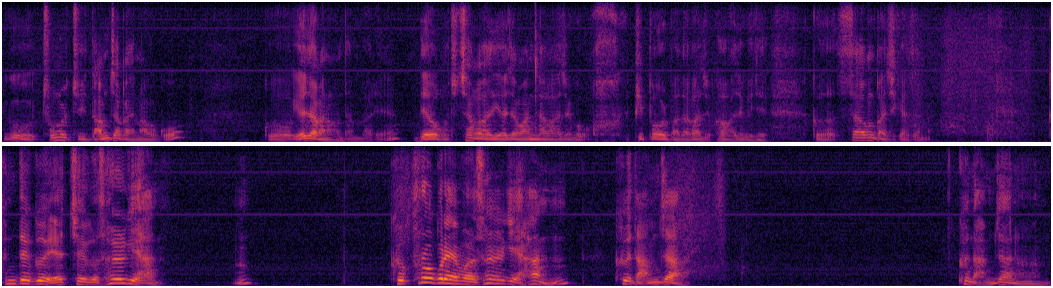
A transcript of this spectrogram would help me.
그 조물주의 남자가 나오고, 그 여자가 나온단 말이에요. 네오가 쫓아가 여자 만나가지고, 어, 비법을 받아가지고 가가지고 이제 그 싸움 가지게 하잖아. 근데 그 애초에 그 설계한, 응? 그 프로그램을 설계한 그 남자, 그 남자는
